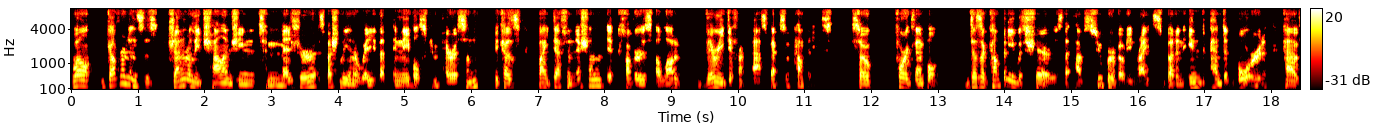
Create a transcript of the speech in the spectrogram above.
Well, governance is generally challenging to measure, especially in a way that enables comparison, because by definition, it covers a lot of very different aspects of companies. So, for example, does a company with shares that have super voting rights but an independent board have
